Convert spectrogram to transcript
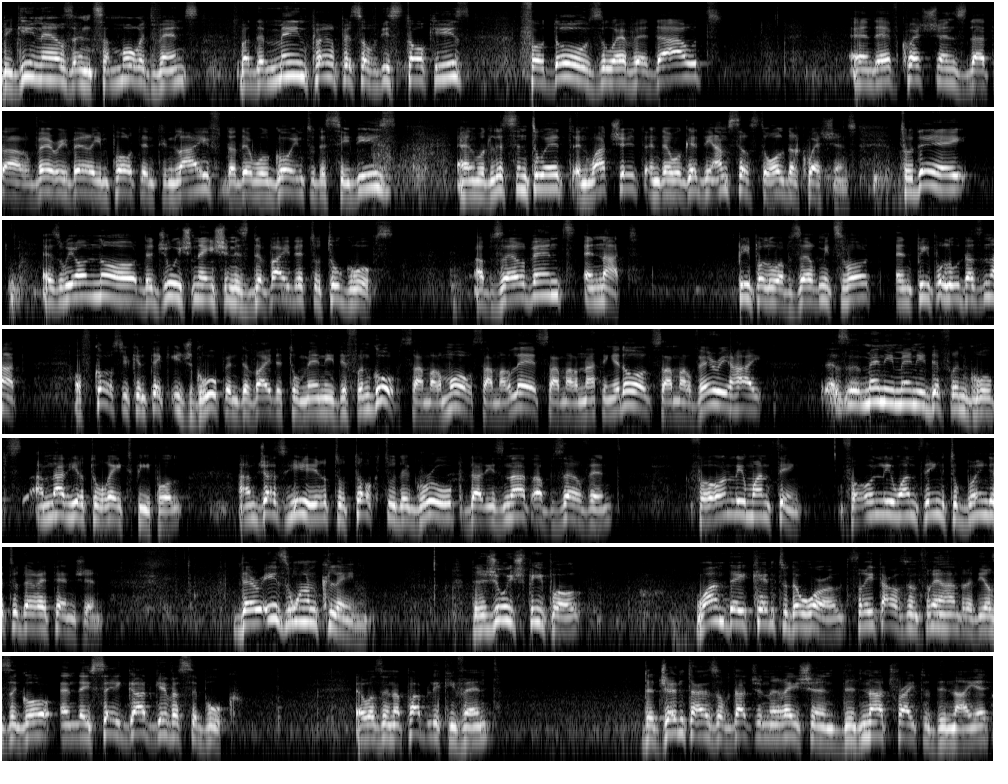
beginners and some more advanced. But the main purpose of this talk is for those who have a doubt and have questions that are very, very important in life, that they will go into the CDs and would listen to it and watch it, and they will get the answers to all their questions. Today, as we all know, the Jewish nation is divided to two groups observant and not. People who observe mitzvot and people who does not. Of course, you can take each group and divide it to many different groups. Some are more, some are less, some are nothing at all, some are very high. There's many, many different groups. I'm not here to rate people. I'm just here to talk to the group that is not observant for only one thing, for only one thing to bring it to their attention. There is one claim. The Jewish people one day came to the world 3,300 years ago and they say God gave us a book. It was in a public event. The Gentiles of that generation did not try to deny it.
